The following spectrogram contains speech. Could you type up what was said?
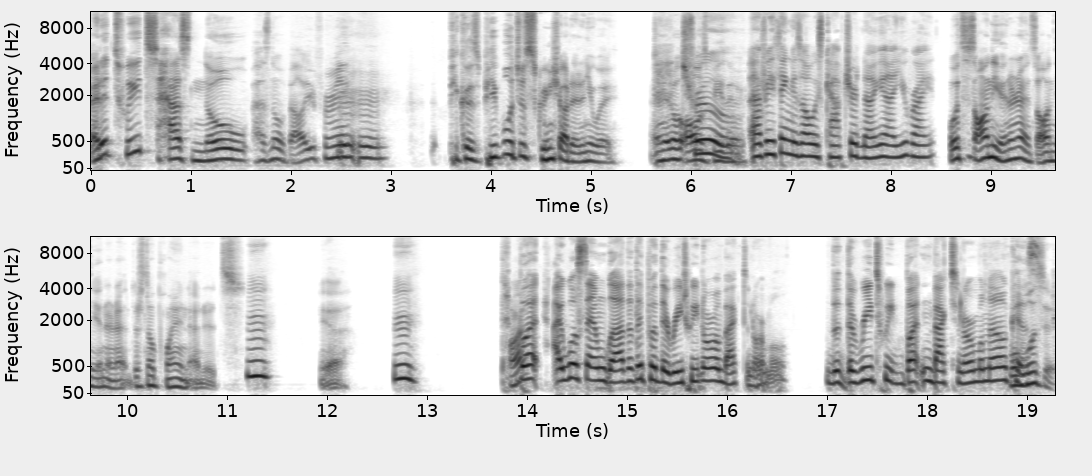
Edit tweets has no has no value for me mm-mm. because people just screenshot it anyway, and it'll always be true, there. everything is always captured now. Yeah, you're right. What's on the internet? It's on the internet. There's no point in edits. Hmm. Yeah. All right. But I will say I'm glad that they put the retweet normal back to normal. The, the retweet button back to normal now What because was it?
